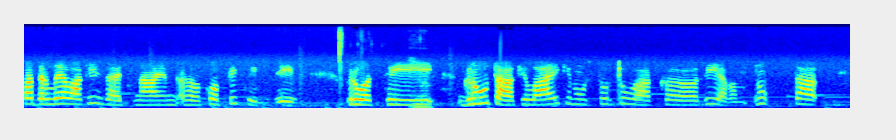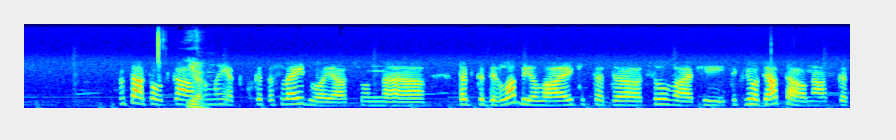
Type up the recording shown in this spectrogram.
padara lielāku izaicinājumu uh, kopticības dzīvi. Proti, mm grūtāki laiki mūs tur tuvāk uh, dievam. Nu, tā, nu, tā kaut kā Jā. man liekas, ka tas veidojās. Un, uh, tad, kad ir labie laiki, tad uh, cilvēki tik ļoti attālinās, ka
